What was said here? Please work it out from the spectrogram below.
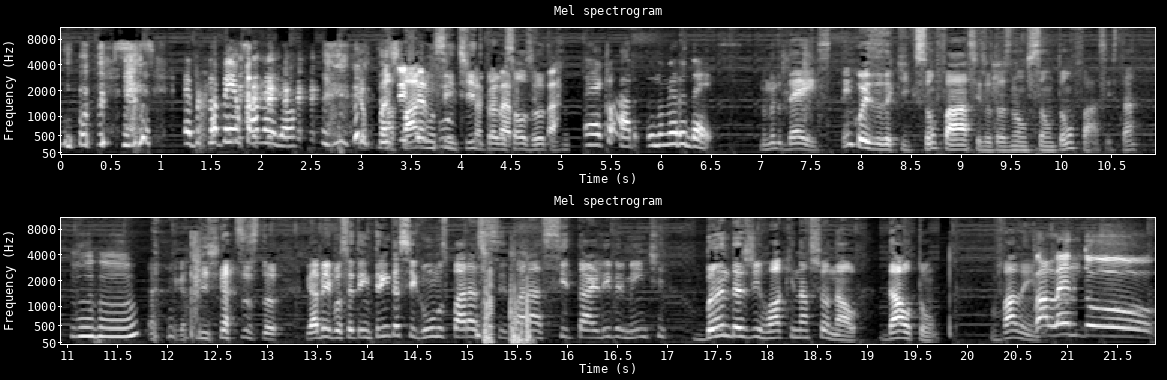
é pra pensar melhor. Apaga um sentido pra aguçar os outros. É claro, o número 10. Número 10. Tem coisas aqui que são fáceis, outras não são tão fáceis, tá? Uhum. Gabi já assustou. Gabi, você tem 30 segundos para, para citar livremente bandas de rock nacional. Dalton, valendo. Valendo!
